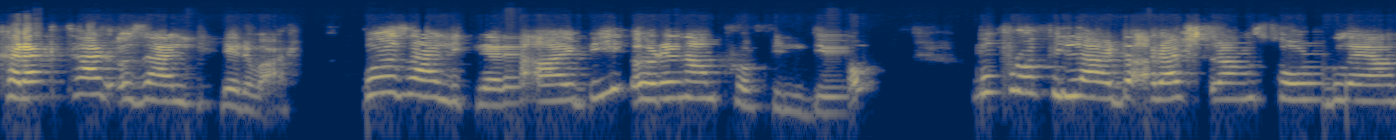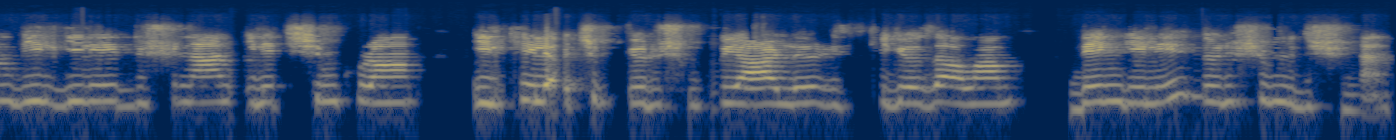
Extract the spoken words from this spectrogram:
karakter özellikleri var. Bu özelliklere IB öğrenen profil diyor. Bu profillerde araştıran, sorgulayan, bilgili, düşünen, iletişim kuran, ilkeli, açık görüşlü, duyarlı, riski göze alan, dengeli, dönüşümlü düşünen.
